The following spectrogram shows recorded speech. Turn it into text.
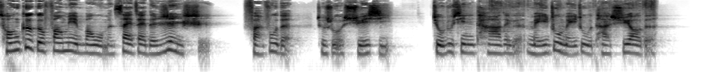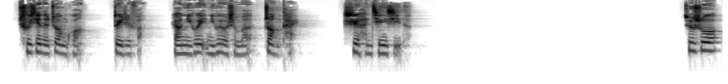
从各个方面帮我们再再的认识，反复的就说学习九柱心，它这个每一柱每一柱它需要的出现的状况对峙法，然后你会你会有什么状态是很清晰的，就说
